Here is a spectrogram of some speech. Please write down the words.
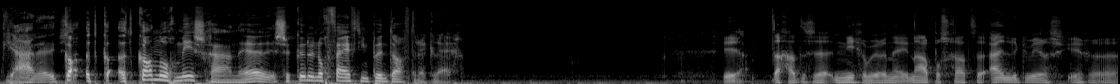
Ja, het kan, het, kan, het kan nog misgaan. Hè. Ze kunnen nog 15 punten aftrek krijgen. Ja, dat gaat dus niet gebeuren. Nee, Napels gaat eh, eindelijk weer eens een keer eh,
